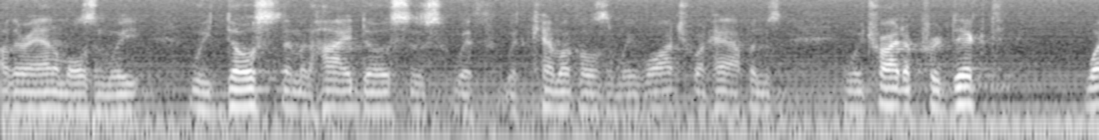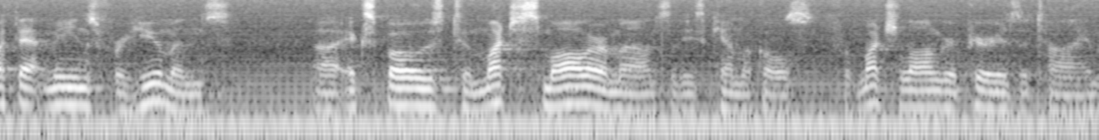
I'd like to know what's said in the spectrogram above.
other animals and we, we dose them at high doses with, with chemicals and we watch what happens and we try to predict what that means for humans uh, exposed to much smaller amounts of these chemicals for much longer periods of time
